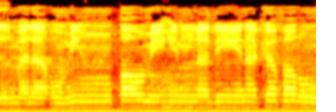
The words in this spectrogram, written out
الملأ من قومه الذين كفروا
